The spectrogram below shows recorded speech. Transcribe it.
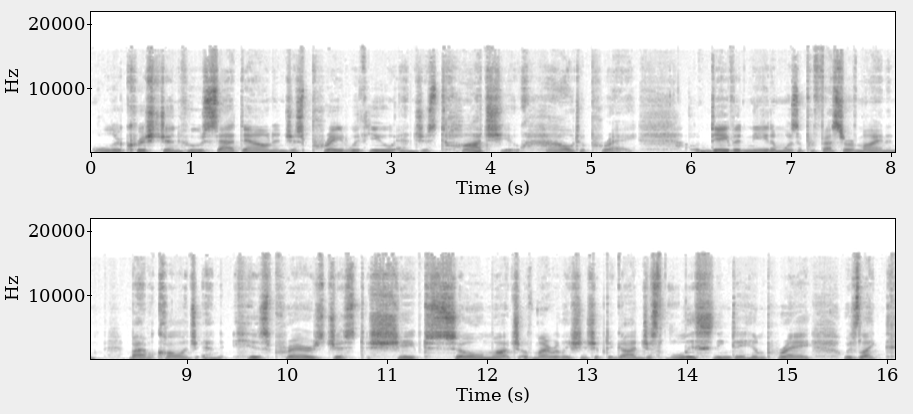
older Christian who sat down and just prayed with you and just taught you how to pray. David Needham was a professor of mine in Bible college, and his prayers just shaped so much of my relationship to God. Just listening to him pray was like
